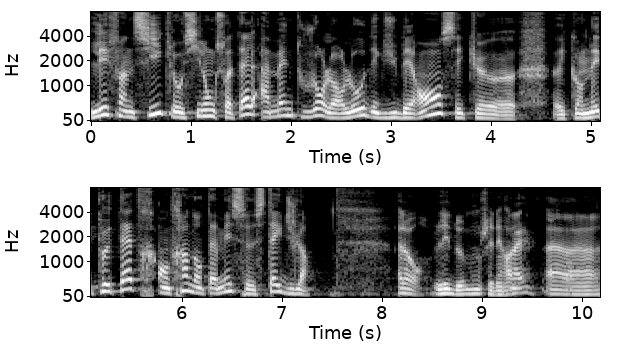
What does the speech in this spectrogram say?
les fins de cycle, aussi longues soient-elles, amènent toujours leur lot d'exubérance et qu'on est peut-être en train d'entamer ce stage-là? Alors, les deux, mon général. Euh,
